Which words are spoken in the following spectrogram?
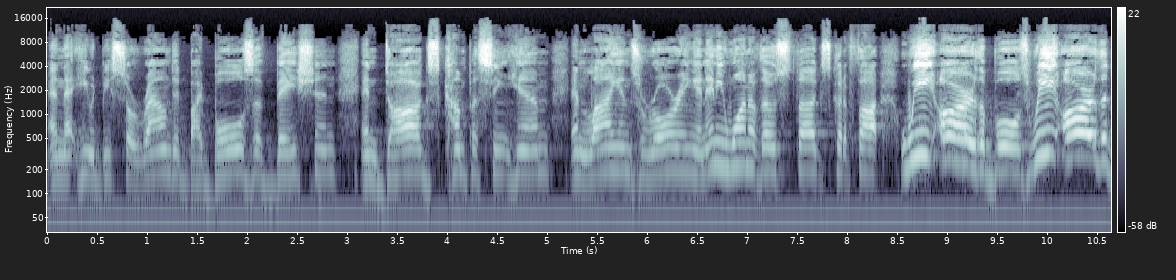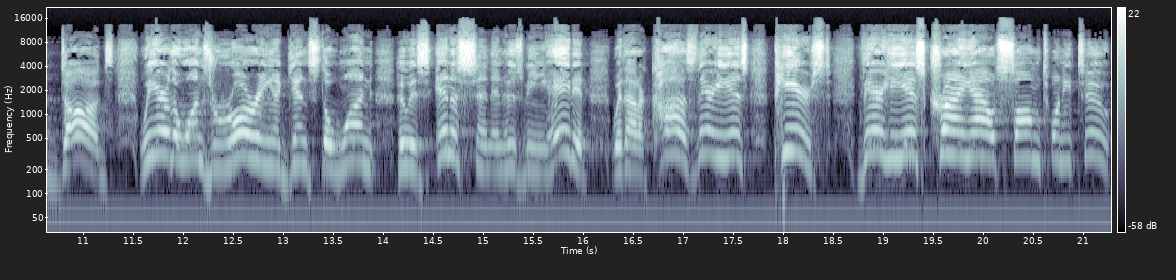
and that he would be surrounded by bulls of Bashan and dogs compassing him and lions roaring. And any one of those thugs could have thought, We are the bulls. We are the dogs. We are the ones roaring against the one who is innocent and who's being hated without a cause. There he is, pierced. There he is, crying out, Psalm 22.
